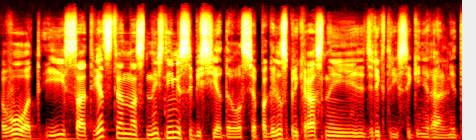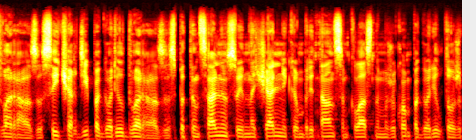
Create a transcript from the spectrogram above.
Вот. И, соответственно, с, с ними собеседовался, поговорил с прекрасной директрисой генеральной два раза, с HRD поговорил два раза, с потенциальным своим начальником, британцем, классным мужиком поговорил тоже.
